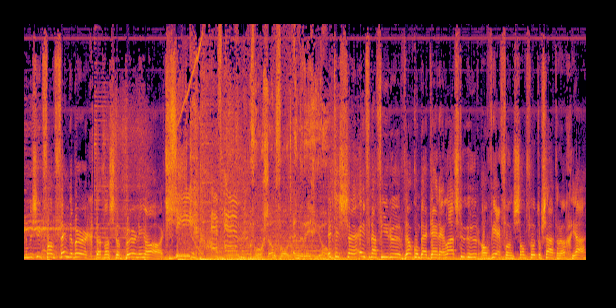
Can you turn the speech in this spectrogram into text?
de muziek van Vandenberg. Dat was de Burning Hearts. ZFM. Voor Zandvoort en de regio. Het is eh, even na vier uur. Welkom bij het derde en laatste uur alweer van Zandvoort op zaterdag. Ja,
